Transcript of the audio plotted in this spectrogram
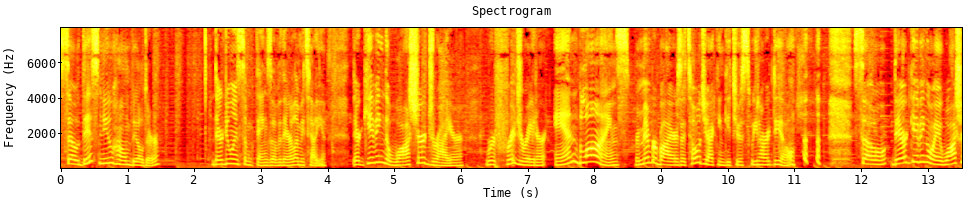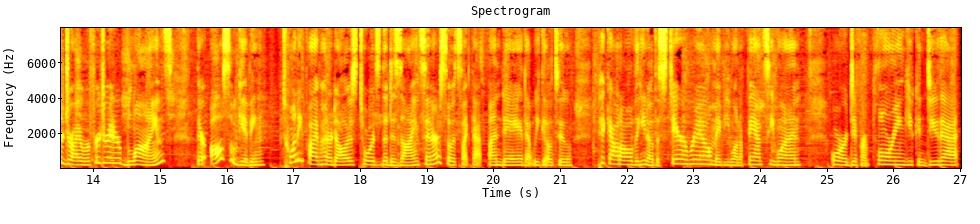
So this new home builder, they're doing some things over there. Let me tell you. They're giving the washer, dryer, refrigerator, and blinds. Remember, buyers, I told you I can get you a sweetheart deal. so they're giving away washer, dryer, refrigerator, blinds. They're also giving $2,500 towards the design center. So it's like that fun day that we go to pick out all the, you know, the stair rail. Maybe you want a fancy one or different flooring. You can do that.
